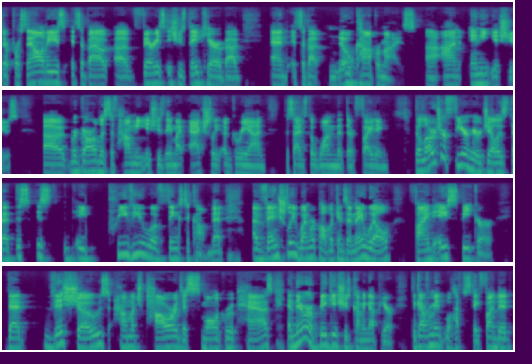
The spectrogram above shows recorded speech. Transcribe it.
their personalities, it's about uh, various issues they care about, and it's about no compromise uh, on any issues uh, regardless of how many issues they might actually agree on, besides the one that they're fighting. The larger fear here, Jill, is that this is a preview of things to come. That eventually, when Republicans, and they will, find a speaker that this shows how much power this small group has. And there are big issues coming up here. The government will have to stay funded.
